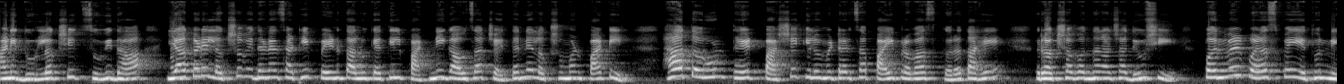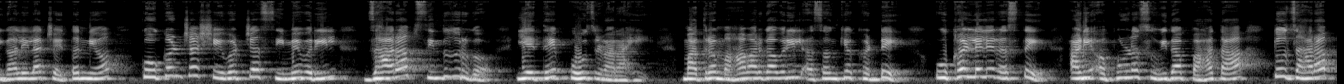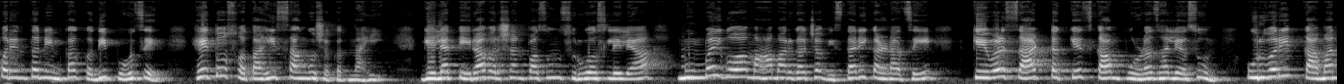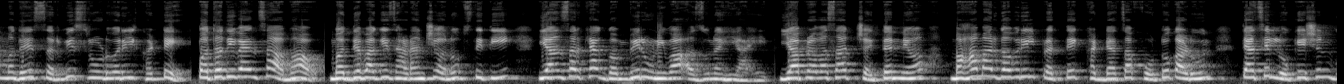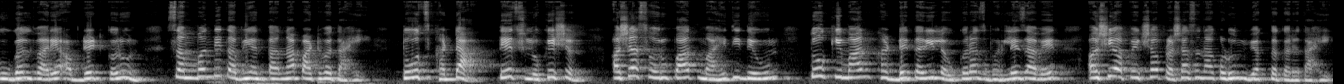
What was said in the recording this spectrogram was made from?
आणि दुर्लक्षित सुविधा याकडे लक्ष वेधण्यासाठी पेण तालुक्यातील पाटणी गावचा चैतन्य लक्ष्मण पाटील हा तरुण थेट पाचशे किलोमीटरचा पायी प्रवास करत आहे. रक्षाबंधनाच्या दिवशी पनवेल पळसपे येथून निघालेला चैतन्य कोकणच्या शेवटच्या सीमेवरील झाराप सिंधुदुर्ग येथे पोहोचणार आहे. मात्र महामार्गावरील असंख्य खड्डे उखडलेले रस्ते आणि अपूर्ण सुविधा पाहता तो झारापर्यंत नेमका कधी पोहोचेल हे तो स्वतःही सांगू शकत नाही. गेल्या तेरा वर्षांपासून सुरू असलेल्या मुंबई गोवा महामार्गाच्या विस्तारीकरणाचे केवळ साठ टक्केच काम पूर्ण झाले असून उर्वरित कामांमध्ये सर्व्हिस रोडवरील खड्डे पथदिव्यांचा अभाव मध्यभागी झाडांची अनुपस्थिती यांसारख्या गंभीर उणीवा अजूनही आहेत. या प्रवासात चैतन्य महामार्गावरील प्रत्येक खड्ड्याचा फोटो काढून त्याचे लोकेशन गुगलद्वारे अपडेट करून संबंधित अभियंत्यांना पाठवत आहे. तोच खड्डा तेच लोकेशन अशा स्वरूपात माहिती देऊन तो किमान खड्डे तरी लवकरच भरले जावेत अशी अपेक्षा प्रशासनाकडून व्यक्त करत आहे.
